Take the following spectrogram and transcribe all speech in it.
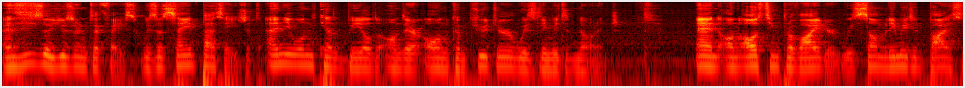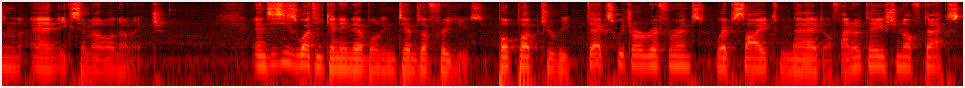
and this is a user interface with the same passage that anyone can build on their own computer with limited knowledge, and on hosting provider with some limited Python and XML knowledge. And this is what it can enable in terms of reuse. Pop-up to read text which are reference, website made of annotation of text,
